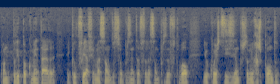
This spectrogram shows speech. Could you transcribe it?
quando pediu para comentar aquilo que foi a afirmação do Sr. Presidente da Federação Portuguesa de Futebol, eu com estes exemplos também respondo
